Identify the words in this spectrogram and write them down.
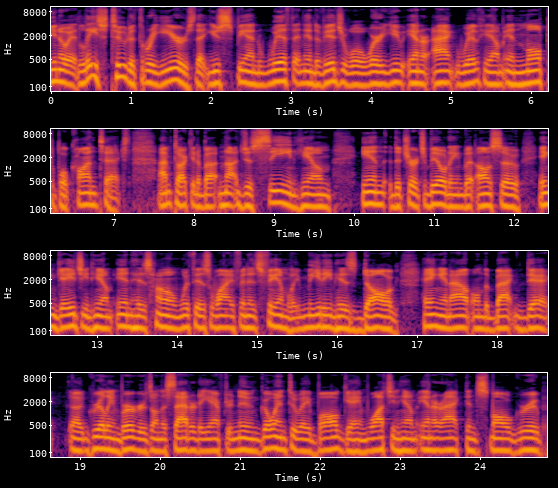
you know, at least two to three years that you spend with an individual where you interact with him in multiple contexts. I'm talking about not just seeing him in the church building, but also engaging him in his home with his wife and his family, meeting his dog, hanging out on the back deck uh, grilling burgers on a Saturday afternoon, going to a ball game, watching him interact in small group,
